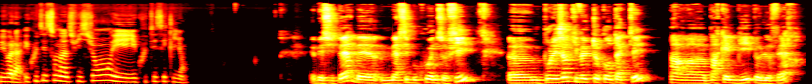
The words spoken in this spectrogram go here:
Mais voilà, écouter son intuition et écouter ses clients. Eh bien, super, ben, merci beaucoup Anne-Sophie. pour les gens qui veulent te contacter, par, euh, par quel biais ils peuvent le faire?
